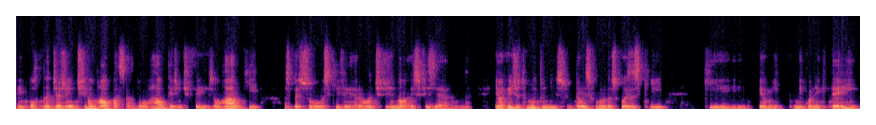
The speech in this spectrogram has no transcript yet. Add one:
é importante a gente honrar o passado, honrar o que a gente fez, honrar o que as pessoas que vieram antes de nós fizeram. Né? Eu acredito muito nisso. Então, isso foi uma das coisas que que eu me, me conectei,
